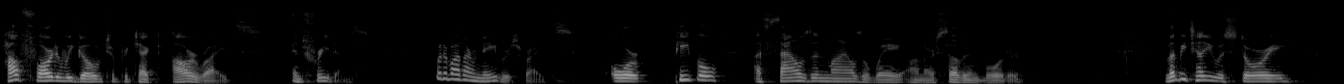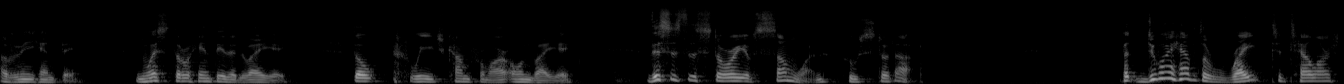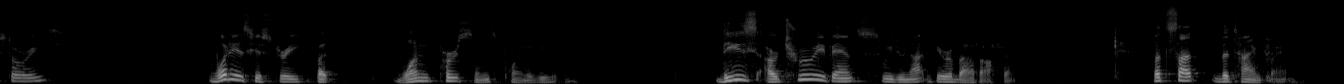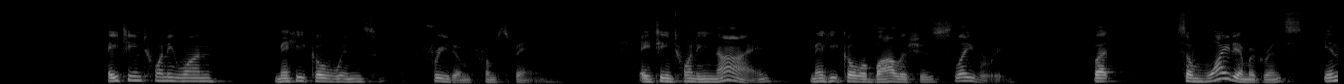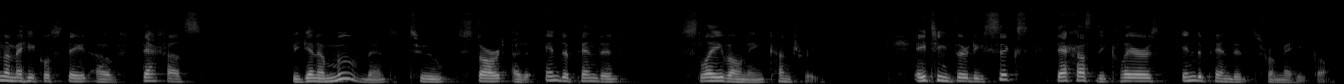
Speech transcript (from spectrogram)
How far do we go to protect our rights and freedoms? What about our neighbors' rights? Or people a thousand miles away on our southern border? Let me tell you a story of mi gente nuestro gente del valle, though we each come from our own valle. This is the story of someone who stood up. But do I have the right to tell our stories? What is history but one person's point of view? These are true events we do not hear about often. Let's set the time frame. 1821, Mexico wins freedom from Spain. 1829, Mexico abolishes slavery. But some white immigrants in the Mexico state of Texas begin a movement to start an independent slave owning country. 1836, Texas declares independence from Mexico.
